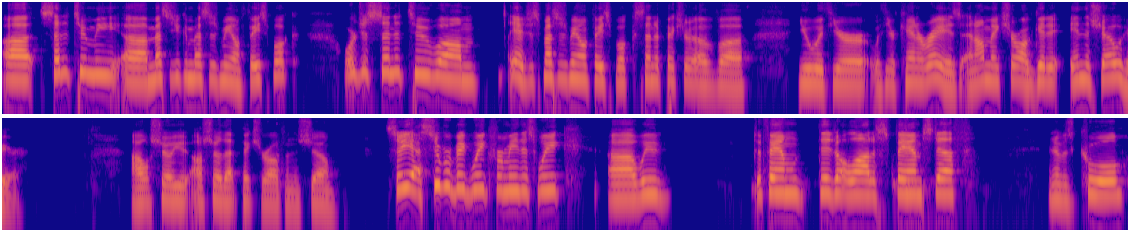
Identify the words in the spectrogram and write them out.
Uh, send it to me. Uh, message you can message me on Facebook, or just send it to um, yeah, just message me on Facebook. Send a picture of uh, you with your with your can of Raze, and I'll make sure I'll get it in the show here. I'll show you. I'll show that picture off in the show. So yeah, super big week for me this week. Uh, we the fam did a lot of spam stuff, and it was cool.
